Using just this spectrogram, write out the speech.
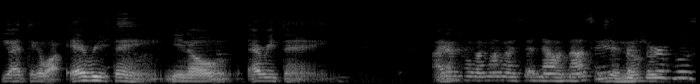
You gotta think about everything, you know, everything. I Yeah. told my mom, I said, now I'm not saying said for no? sure this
